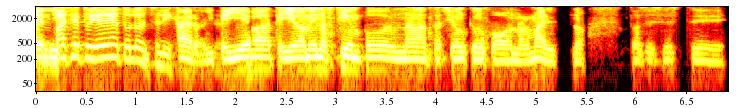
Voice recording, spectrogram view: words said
en base a tu idea, tú los eliges. Claro, y te lleva, te lleva menos tiempo en una adaptación que un jugador normal, ¿no? Entonces, este.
